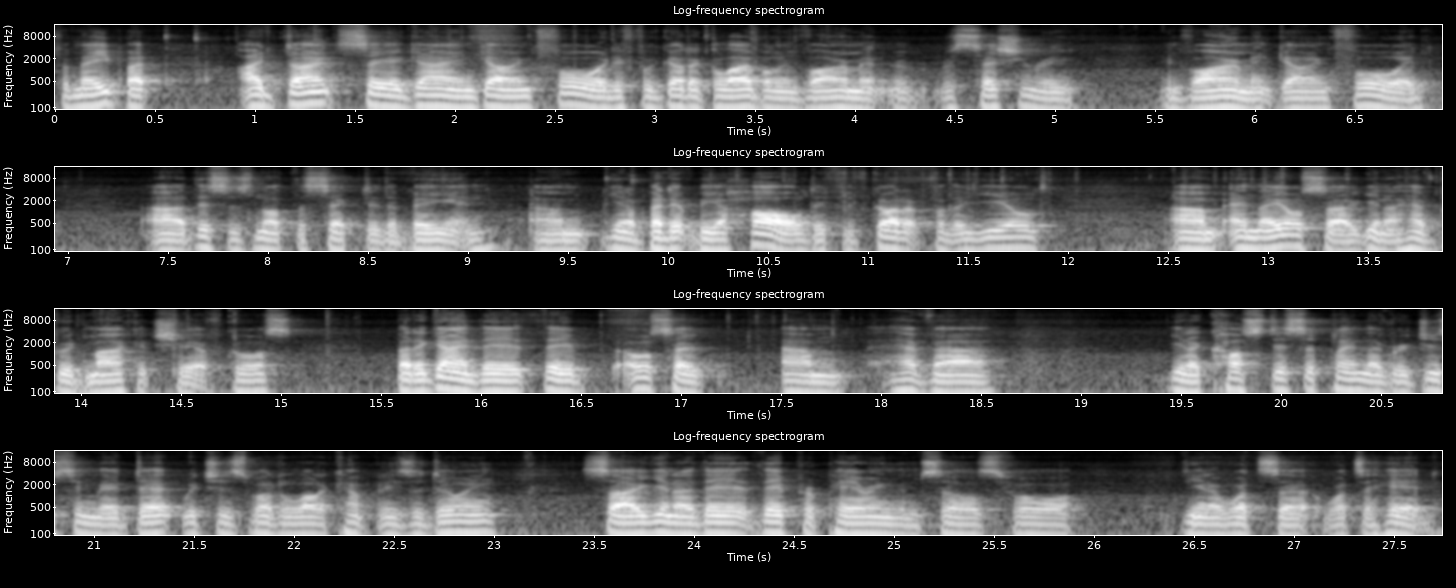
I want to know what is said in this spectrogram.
for me, but I don't see again going forward if we've got a global environment, a recessionary environment going forward. Uh, this is not the sector to be in. Um, you know, but it'd be a hold if you've got it for the yield, um, and they also you know have good market share, of course. But again, they they also um, have uh, you know cost discipline. They're reducing their debt, which is what a lot of companies are doing. So you know they're they're preparing themselves for you know what's uh, what's ahead,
